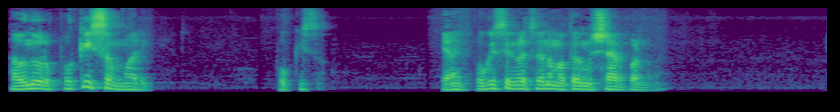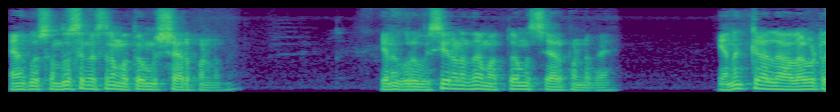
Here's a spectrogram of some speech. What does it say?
அது வந்து ஒரு பொக்கிஷம் மாதிரி. பொக்கிஷம். எனக்கு பொக்கிஷம் கிடச்சதுன்னா மற்றவங்களுக்கு ஷேர் பண்ணுவேன். எனக்கு ஒரு சந்தோஷம் கிடச்சதுன்னா மற்றவங்களுக்கு ஷேர் பண்ணுவேன். எனக்கு ஒரு விஷயம் நடந்தால் மற்றவங்க ஷேர் பண்ணுவேன். எனக்கு அதில் அளவற்ற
